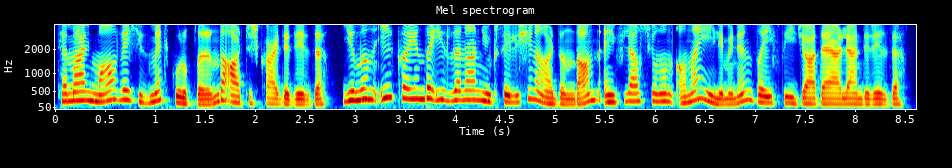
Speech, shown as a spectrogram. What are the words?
temel mal ve hizmet gruplarında artış kaydedildi. Yılın ilk ayında izlenen yükselişin ardından enflasyonun ana eğiliminin zayıflayacağı değerlendirildi.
